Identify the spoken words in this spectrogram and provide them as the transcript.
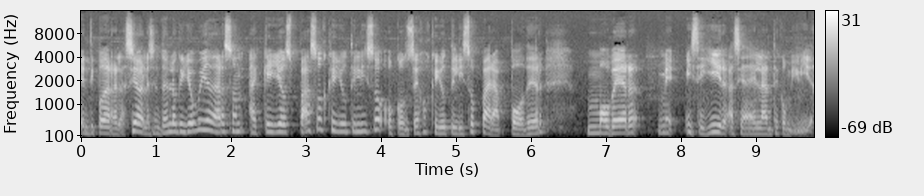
en tipo de relaciones. Entonces lo que yo voy a dar son aquellos pasos que yo utilizo o consejos que yo utilizo para poder moverme y seguir hacia adelante con mi vida.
